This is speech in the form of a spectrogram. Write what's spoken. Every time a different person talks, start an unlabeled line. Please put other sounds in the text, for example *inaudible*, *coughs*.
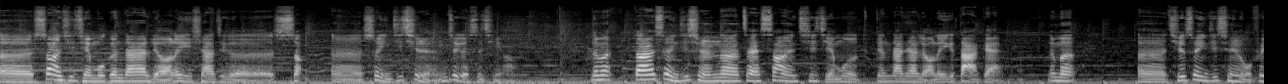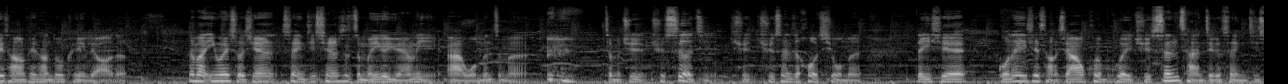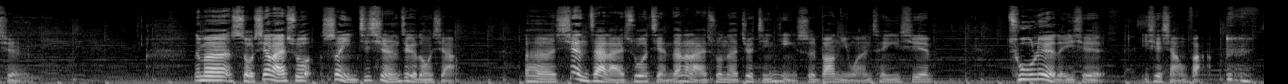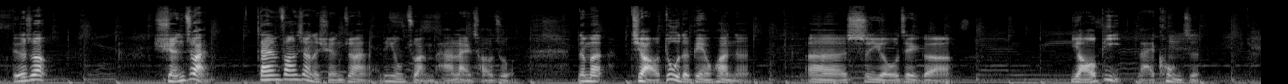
呃，上一期节目跟大家聊了一下这个上呃摄影机器人这个事情啊。那么，当然，摄影机器人呢，在上一期节目跟大家聊了一个大概。那么，呃，其实摄影机器人有非常非常多可以聊的。那么，因为首先，摄影机器人是怎么一个原理啊？我们怎么 *coughs* 怎么去去设计，去去甚至后期我们的一些国内一些厂商会不会去生产这个摄影机器人？那么，首先来说，摄影机器人这个东西啊，呃，现在来说，简单的来说呢，就仅仅是帮你完成一些粗略的一些一些想法，*clears throat* 比如说旋转，单方向的旋转，利用转盘来操作。那么角度的变换呢，呃，是由这个摇臂来控制。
